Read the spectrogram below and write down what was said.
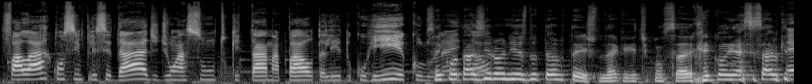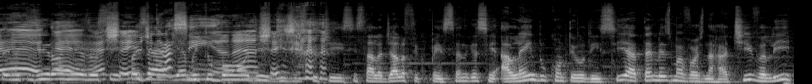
falar com simplicidade de um assunto que está na pauta ali do currículo. Sem né, contar as ironias do teu texto, né? Que a gente consegue, quem conhece sabe que é, tem muitas ironias é, assim. É cheio pois de é, gracinha, e é muito bom né? de, cheio de discutir isso em sala de aula. Eu fico pensando que assim, além do conteúdo em si, até mesmo a voz narrativa ali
